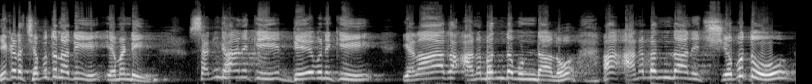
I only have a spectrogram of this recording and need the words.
ఇక్కడ చెబుతున్నది ఏమండి సంఘానికి దేవునికి ఎలాగ అనుబంధం ఉండాలో ఆ అనుబంధాన్ని చెబుతూ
